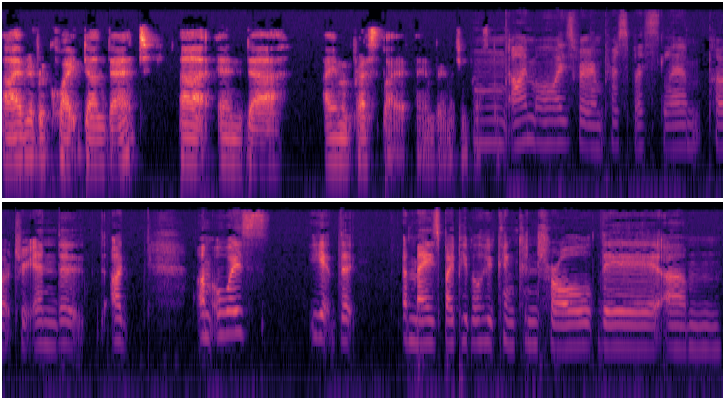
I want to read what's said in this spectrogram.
I've never quite done that, uh, and uh, I am impressed by it. I am very much impressed. Mm, I'm always very impressed by slam poetry, and the, I, I'm always yeah, the, amazed by people who can control their, um,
